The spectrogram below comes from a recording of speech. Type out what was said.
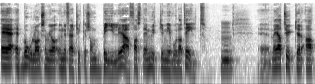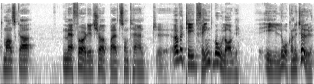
är ett bolag som jag ungefär tycker som Bilia fast det är mycket mer volatilt. Eh, Men jag tycker att man ska med fördel köpa ett sånt här eh, över tid fint bolag i lågkonjunktur.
